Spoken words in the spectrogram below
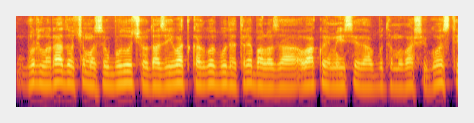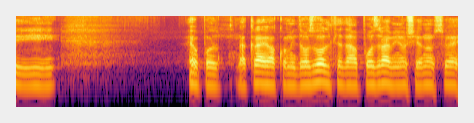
vrlo rado ćemo se u buduće odazivati kad god bude trebalo za ovakve emisije da budemo vaši gosti i Evo, na kraju, ako mi dozvolite da pozdravim još jednom sve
